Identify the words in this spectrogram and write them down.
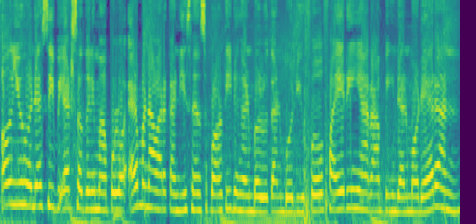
All New Honda CBR 150R menawarkan desain sporty dengan balutan body full fairing yang ramping dan modern.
